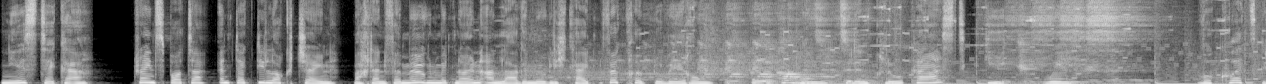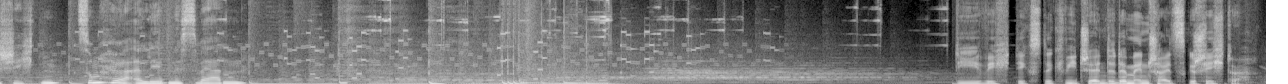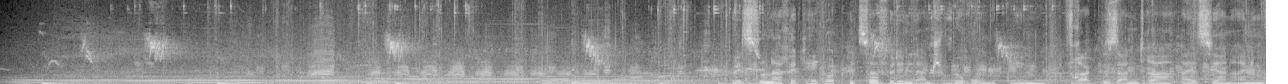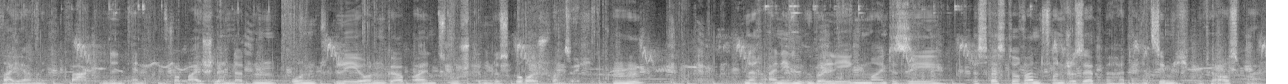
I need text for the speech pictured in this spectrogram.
Newsticker. Trainspotter entdeckt die Blockchain, macht ein Vermögen mit neuen Anlagemöglichkeiten für Kryptowährung. Willkommen zu den Cluecast Geek Weeks, wo Kurzgeschichten zum Hörerlebnis werden. Die wichtigste Quietschende der Menschheitsgeschichte. Willst du nachher Takeout-Pizza für den Lunch im Büro mitnehmen? fragte Sandra, als sie an einem Weiher mit quakenden Enten vorbeischlenderten und Leon gab ein zustimmendes Geräusch von sich. Mhm. Nach einigem Überlegen meinte sie, das Restaurant von Giuseppe hat eine ziemlich gute Auswahl.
